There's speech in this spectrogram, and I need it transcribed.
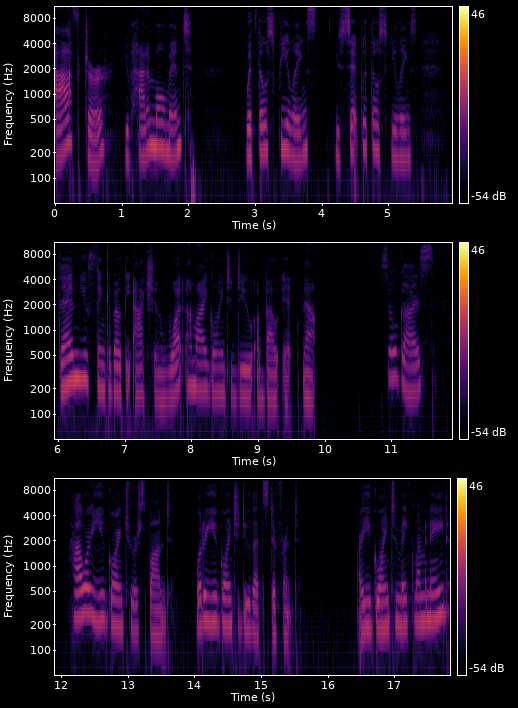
after you've had a moment with those feelings, you sit with those feelings, then you think about the action. What am I going to do about it now? So, guys, how are you going to respond? What are you going to do that's different? Are you going to make lemonade?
